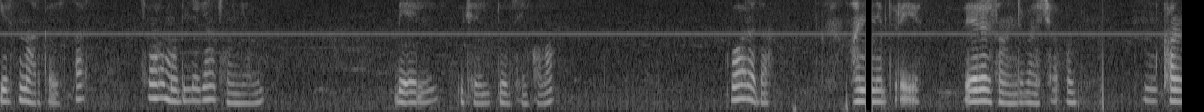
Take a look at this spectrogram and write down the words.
girsin arkadaşlar. Sonra mobil legend oynayalım. Bir el, üç el, dört el falan. Bu arada annem düreyi verirse anca ben şey yapabilirim. Ka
